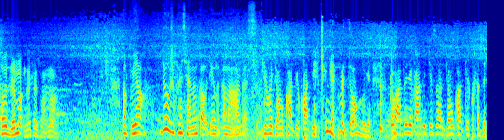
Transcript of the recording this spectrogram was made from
他人满才开船呢。啊，不要，六十块钱能搞定的，干嘛二百四？媳妇叫我快点快点，今年份做没的，干嘛子就干的就是叫我快点快点。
